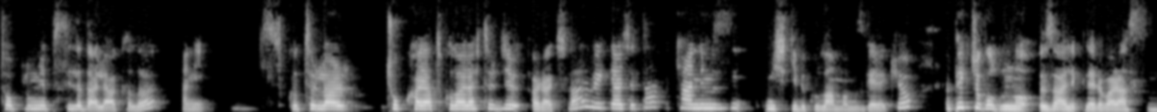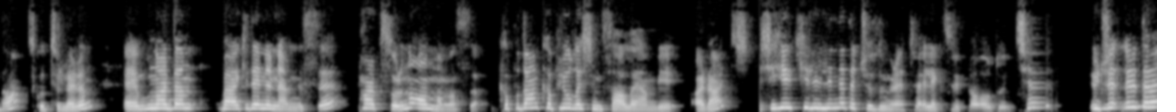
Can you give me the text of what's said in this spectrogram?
toplum yapısıyla da alakalı. Hani scooterlar çok hayat kolaylaştırıcı araçlar ve gerçekten kendimizmiş gibi kullanmamız gerekiyor. Pek çok olumlu özellikleri var aslında scooterların. E, bunlardan belki de en önemlisi park sorunu olmaması. Kapıdan kapıya ulaşım sağlayan bir araç. Şehir kirliliğine de çözüm üretiyor elektrikli olduğu için. Ücretleri de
